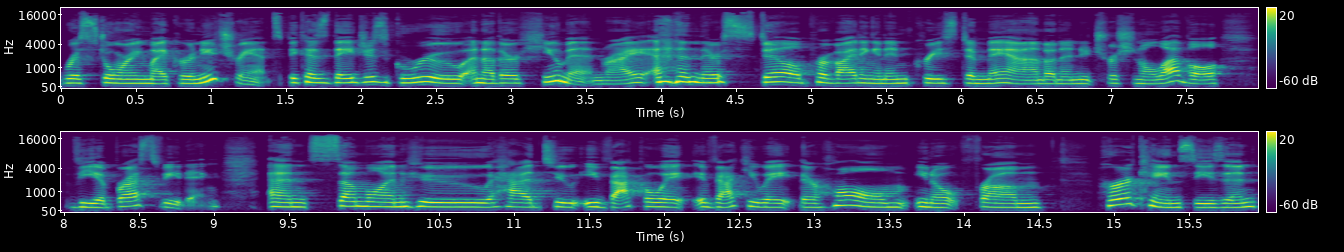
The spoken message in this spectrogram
restoring micronutrients because they just grew another human, right? And they're still providing an increased demand on a nutritional level via breastfeeding. And someone who had to evacuate evacuate their home, you know, from hurricane season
